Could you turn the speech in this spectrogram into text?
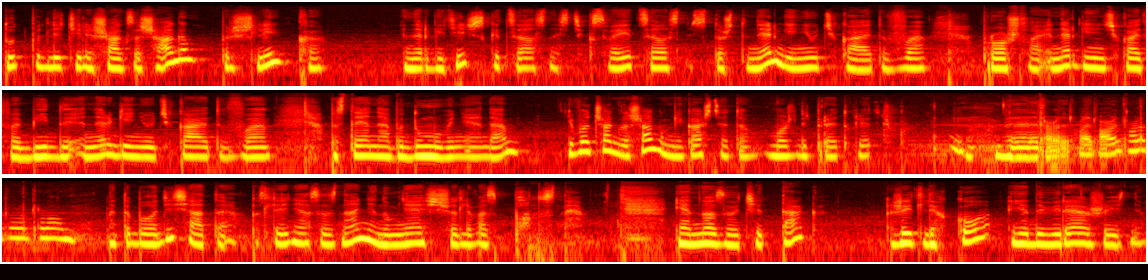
тут подлечили, шаг за шагом пришли к энергетической целостности, к своей целостности. То, что энергия не утекает в прошлое, энергия не утекает в обиды, энергия не утекает в постоянное обдумывание, да. И вот шаг за шагом, мне кажется, это может быть про эту клеточку. Это было десятое, последнее осознание, но у меня есть еще для вас бонусное. И оно звучит так. Жить легко, я доверяю жизни.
